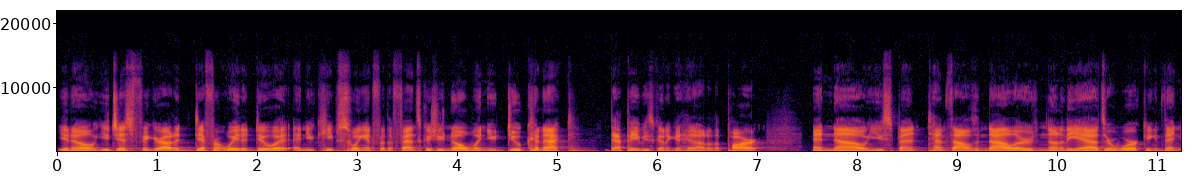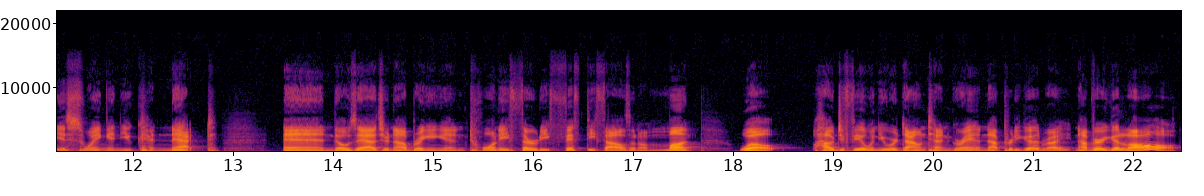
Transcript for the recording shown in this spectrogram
You know, you just figure out a different way to do it and you keep swinging for the fence because you know when you do connect, that baby's going to get hit out of the park. And now you spent $10,000, none of the ads are working, then you swing and you connect. And those ads are now bringing in 20, 30, 50,000 a month. Well, how'd you feel when you were down 10 grand? Not pretty good, right? Not very good at all.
